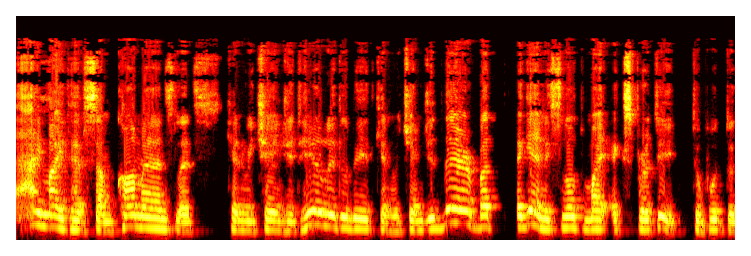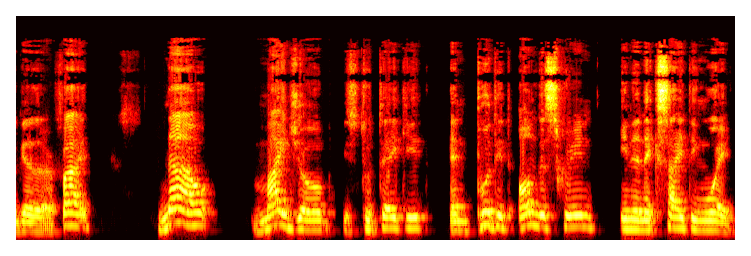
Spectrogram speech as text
I might have some comments. Let's, can we change it here a little bit? Can we change it there? But again, it's not my expertise to put together a fight. Now my job is to take it and put it on the screen in an exciting way.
